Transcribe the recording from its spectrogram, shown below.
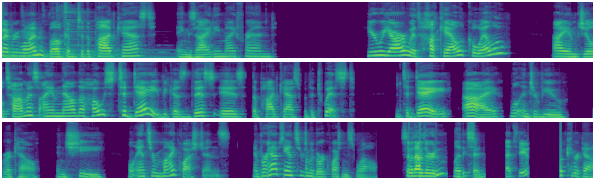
everyone. Welcome to the podcast, Anxiety, My Friend. Here we are with Raquel Coelho. I am Jill Thomas. I am now the host today because this is the podcast with a twist. And today I will interview Raquel and she will answer my questions and perhaps answer some of your questions as well. So without further ado, let's Let's do. Okay, Raquel,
